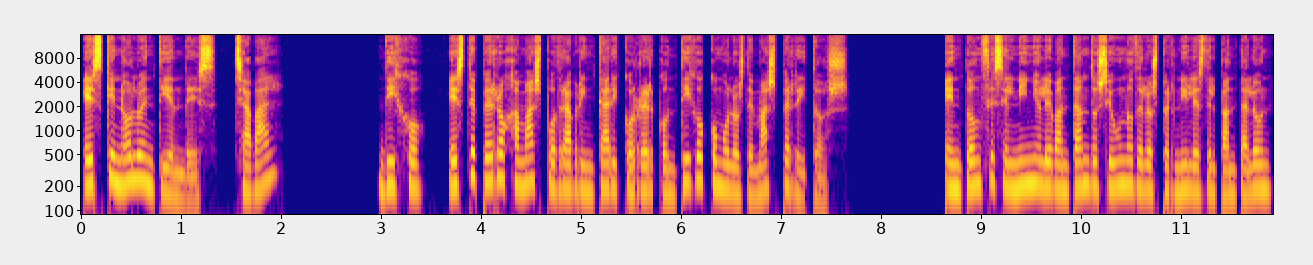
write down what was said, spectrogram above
¿Es que no lo entiendes, chaval? Dijo, este perro jamás podrá brincar y correr contigo como los demás perritos. Entonces el niño levantándose uno de los perniles del pantalón,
